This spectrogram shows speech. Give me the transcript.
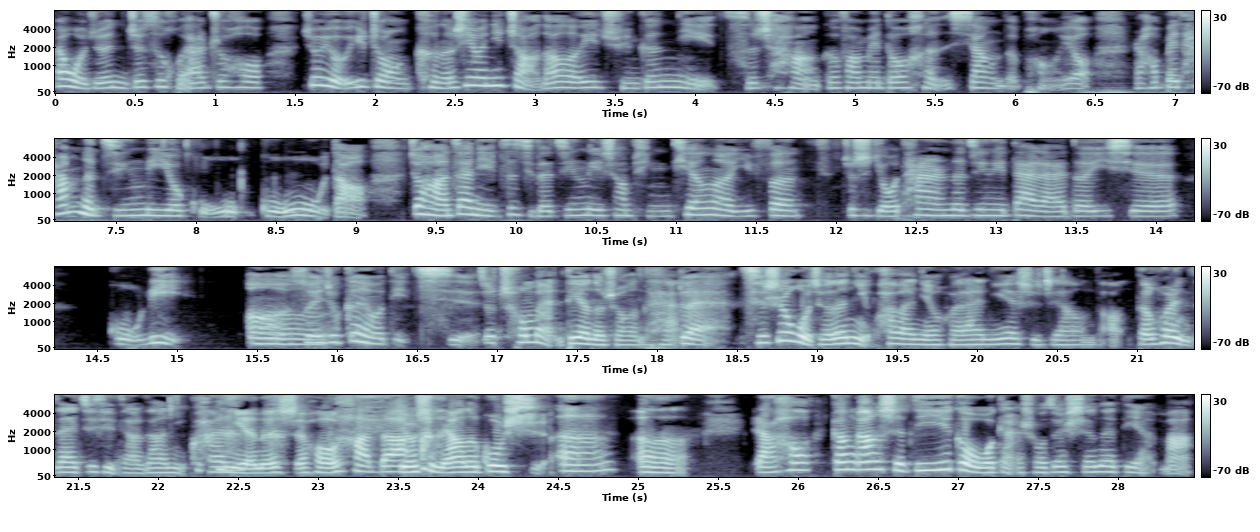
但我觉得你这次回来之后，就有一种可能是因为你找到了一群跟你磁场各方面都很像的朋友，然后被他们的经历又鼓舞鼓舞到，就好像在你自己的经历上平添了一份就是由他人的经历带来的一些鼓励，嗯，所以嗯就更有底气。就充满电的状态。，对，其实我觉得你跨完年回来，你也是这样的。等会儿你再具体讲讲你跨年的时 候好的有什么样的故事。嗯嗯，然后刚刚是第一个我感受最深的点嘛，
